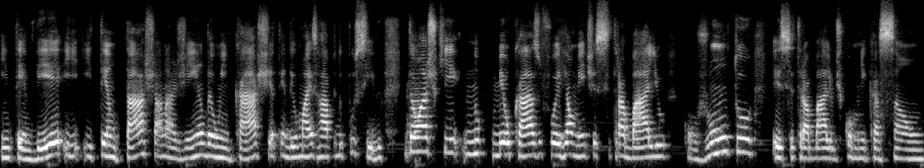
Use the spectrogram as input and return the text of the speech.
entender e, e, tentar achar na agenda um encaixe e atender o mais rápido possível. Então, acho que no meu caso foi realmente esse trabalho conjunto, esse trabalho de comunicação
